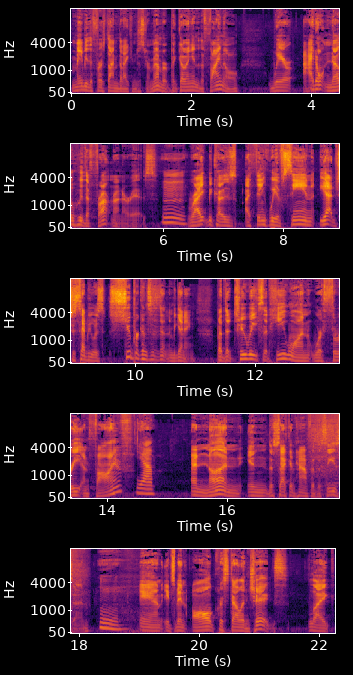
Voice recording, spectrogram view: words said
maybe the first time that I can just remember, but going into the final where I don't know who the front runner is, mm. right? Because I think we have seen, yeah, Giuseppe was super consistent in the beginning, but the two weeks that he won were three and five. Yeah. And none in the second half of the season. Mm. And it's been all Crystelle and Chigs, like,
